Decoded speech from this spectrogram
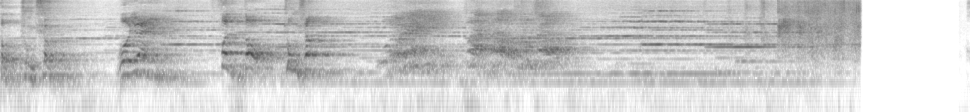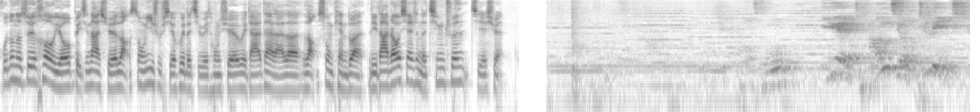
斗终生，我愿意奋斗终生。活动的最后，由北京大学朗诵艺术协会的几位同学为大家带来了朗诵片段《李大钊先生的青春》节选。我族已阅长久之历史，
